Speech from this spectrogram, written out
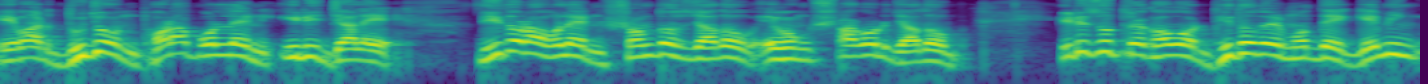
এবার দুজন ধরা পড়লেন ইডির জালে। ধৃতরা হলেন সন্তোষ যাদব এবং সাগর যাদব। ইডি সূত্রে খবর, ধৃতদের মধ্যে গেমিং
